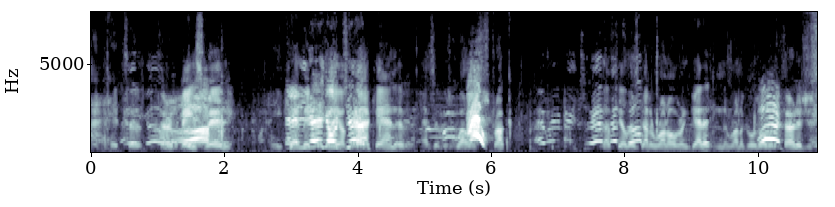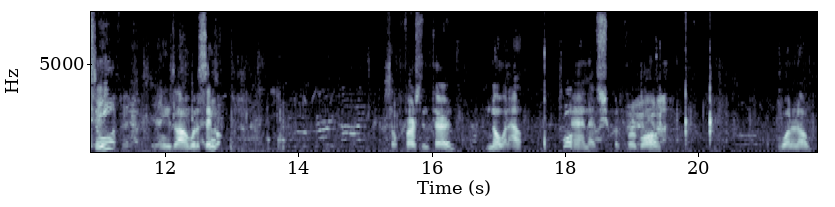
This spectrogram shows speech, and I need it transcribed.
Ah, hit to third baseman. He can't make the play off the backhand as it was well struck. Hey, what do you mean, Chip? Left fielder's got to run over and get it, and the runner goes over to third, as you see, and he's on with a single. So first and third, no one out, and that's short for a ball. One and oh. zero.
